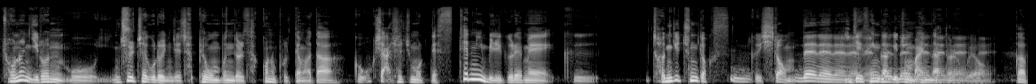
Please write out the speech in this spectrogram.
저는 이런 뭐 인출책으로 이제 잡혀온 분들 사건을 볼 때마다 그 혹시 아실지 모르는데 스탠리 밀그램의 그 전기 충격 그 실험 네네네네. 이게 생각이 좀 많이 나더라고요. 그러니까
